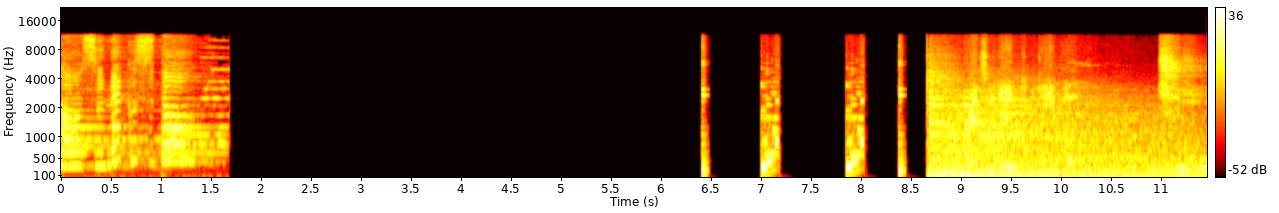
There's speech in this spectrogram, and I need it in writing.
トスネクスト2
